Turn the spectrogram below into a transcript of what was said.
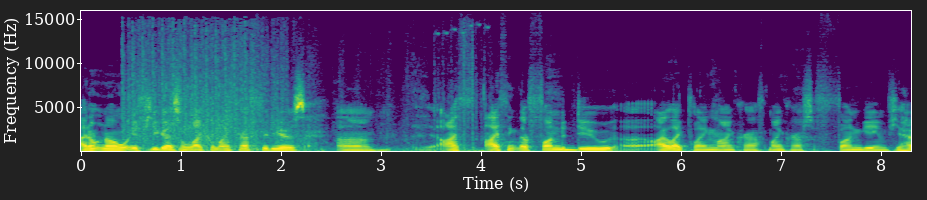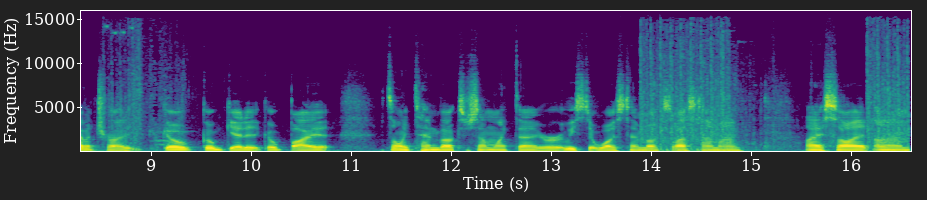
I don't know if you guys will like the Minecraft videos. Um, I th I think they're fun to do. Uh, I like playing Minecraft. Minecraft's a fun game. If you haven't tried it, go go get it. Go buy it. It's only 10 bucks or something like that, or at least it was 10 bucks last time I I saw it. Um,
